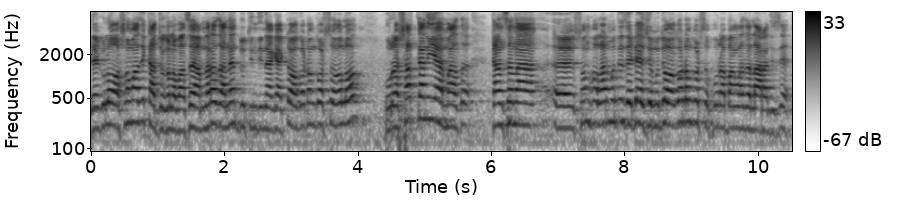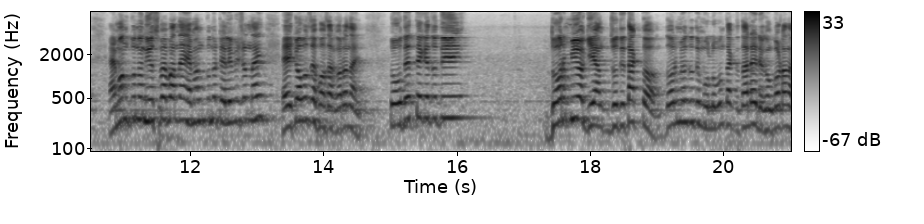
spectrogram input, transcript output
যেগুলো অসামাজিক কার্যকলাপ আছে, আপনারা জানেন দু, তিন দিন আগে একটা অঘটন করছে হলো পুরা সাতকানিয়া কাঞ্চনা সন হলার মধ্যে যেটা আছে মধ্যে অঘটন করছে পুরা বাংলাদেশ লারা দিছে। এমন কোনো নিউজ পেপার নেই, এমন কোনো টেলিভিশন নাই, এই অবস্থায় প্রচার করে নাই। তো ওদের থেকে যদি ধর্মীয় জ্ঞান যদি থাকতো, ধর্মীয় যদি মূল্যবান থাকতো, তাহলে এরকম ঘটনা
